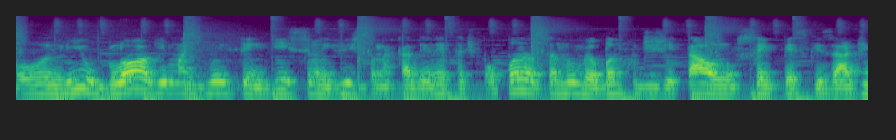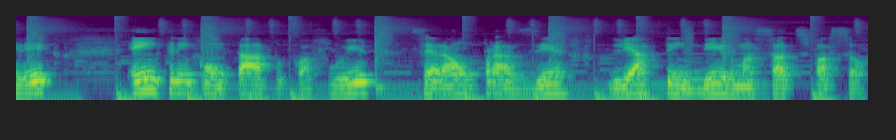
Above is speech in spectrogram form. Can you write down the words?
eu, li o blog, mas não entendi se eu invisto na caderneta de poupança, no meu banco digital, não sei pesquisar direito. Entre em contato com a Fluir, será um prazer lhe atender, uma satisfação.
